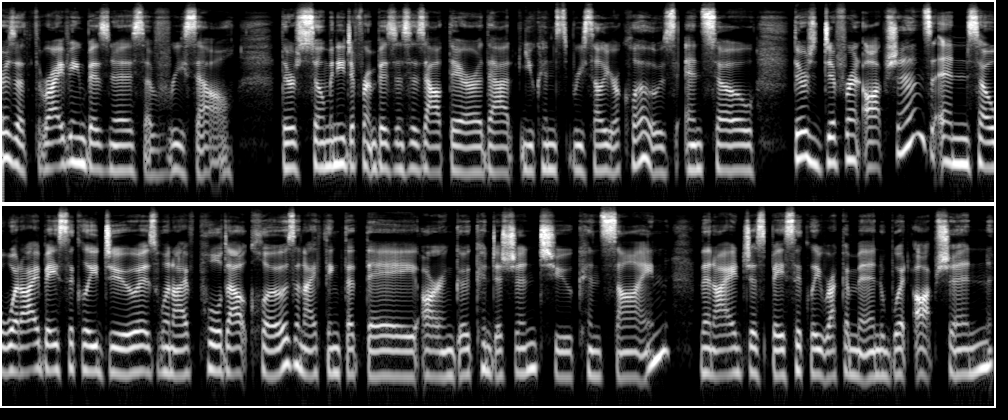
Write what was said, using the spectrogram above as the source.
is a thriving business of resale. There's so many different businesses out there that you can resell your clothes. And so there's different options. And so what I basically do is when I've pulled out clothes and I think that they are in good condition to consign, then I just basically recommend what option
